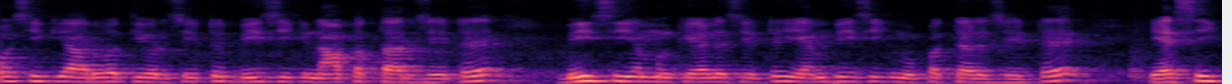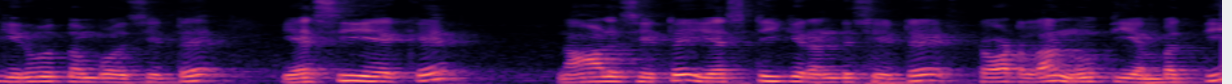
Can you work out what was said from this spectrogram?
ஓசிக்கு அறுபத்தி ஒரு சீட்டு பிசிக்கு நாற்பத்தாறு சீட்டு பிசிஎம்முக்கு ஏழு சீட்டு எம்பிசிக்கு முப்பத்தேழு சீட்டு எஸ்சிக்கு இருபத்தொம்போது சீட்டு எஸ்சிஏக்கு நாலு சீட்டு எஸ்டிக்கு ரெண்டு சீட்டு டோட்டலாக நூற்றி எண்பத்தி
